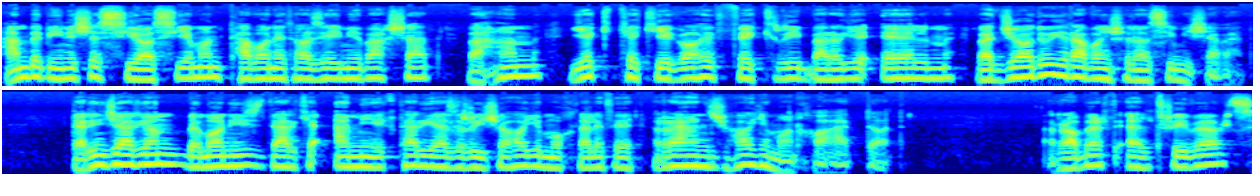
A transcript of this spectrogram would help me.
هم به بینش سیاسیمان توان تازه‌ای می بخشد و هم یک تکیهگاه فکری برای علم و جادوی روانشناسی می شود. در این جریان به ما نیز درک عمیقتری از ریشه های مختلف رنج هایمان خواهد داد. رابرت ال تریورز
